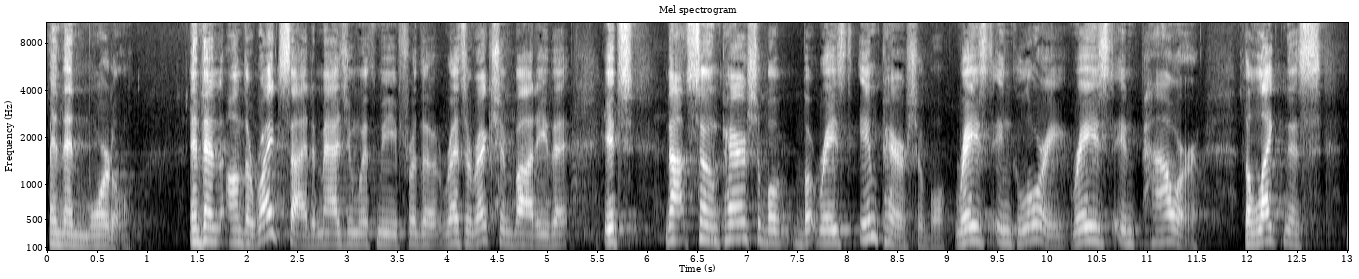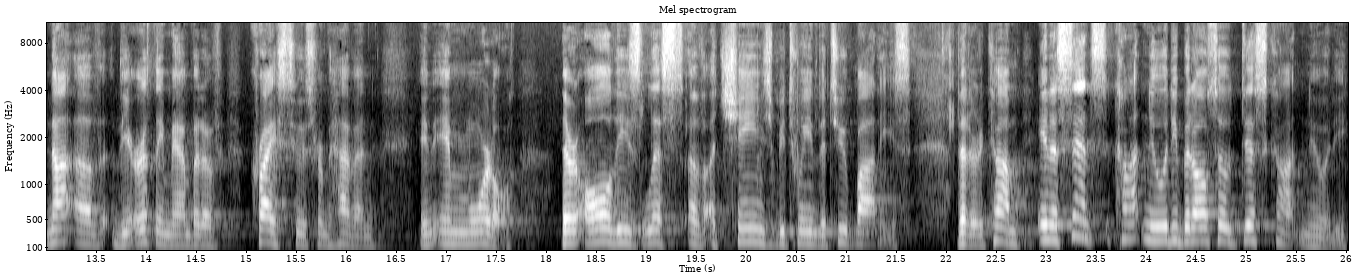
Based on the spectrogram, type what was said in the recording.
and then mortal. And then on the right side, imagine with me for the resurrection body that it's not sown perishable, but raised imperishable, raised in glory, raised in power. The likeness not of the earthly man, but of Christ who is from heaven and immortal. There are all these lists of a change between the two bodies that are to come. In a sense, continuity, but also discontinuity.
